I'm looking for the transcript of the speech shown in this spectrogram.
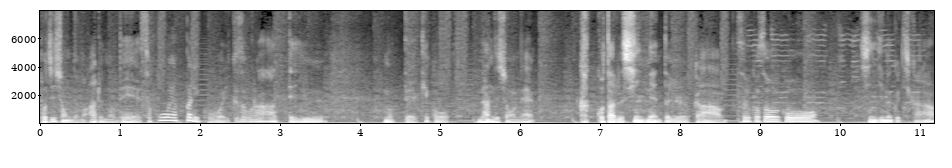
ポジションでもあるのでそこをやっぱりこう行くぞらーっていうのって結構なんでしょうね確固たる信念というかそれこそこう信じ抜く力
